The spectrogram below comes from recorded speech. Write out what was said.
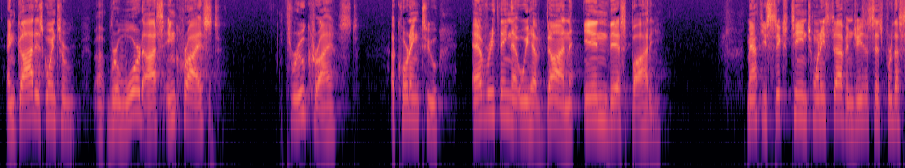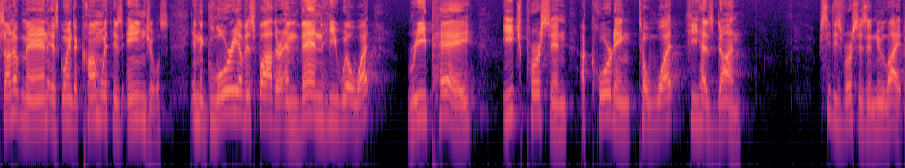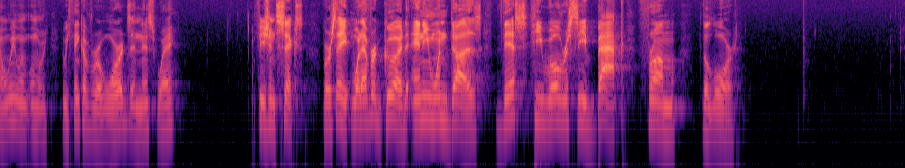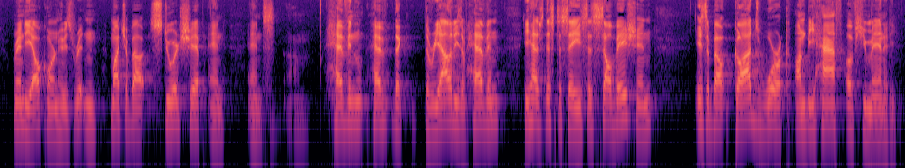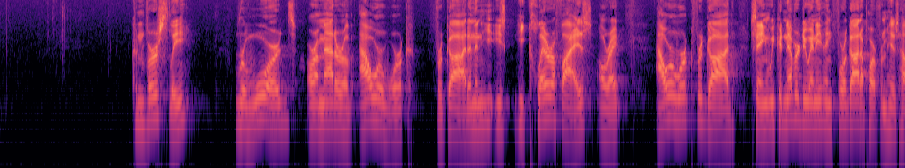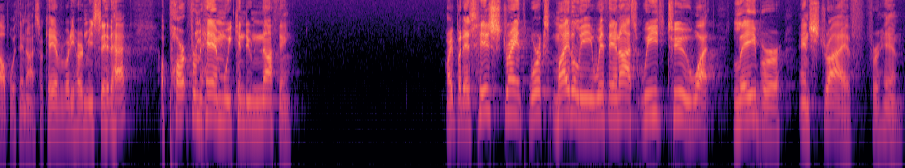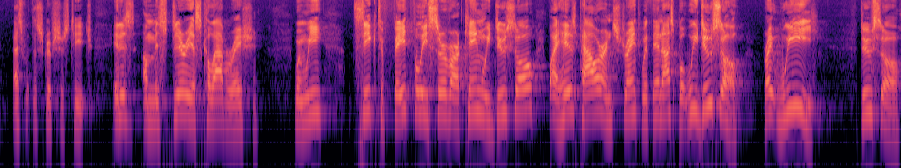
And God is going to Uh, reward us in Christ, through Christ, according to everything that we have done in this body. Matthew 16, 27, Jesus says, For the Son of Man is going to come with his angels in the glory of his Father, and then he will what? Repay each person according to what he has done. See these verses in new light, don't we, when, when we, we think of rewards in this way? Ephesians 6, verse 8 Whatever good anyone does, this he will receive back from the Lord. Randy Alcorn, who's written much about stewardship and, and um, heaven, hev- the, the realities of heaven, he has this to say. He says, Salvation is about God's work on behalf of humanity. Conversely, rewards are a matter of our work for God. And then he, he clarifies, all right, our work for God saying we could never do anything for God apart from His help within us. Okay, everybody heard me say that? Apart from Him, we can do nothing. All right, but as His strength works mightily within us, we too, what? Labor and strive for Him. That's what the scriptures teach. It is a mysterious collaboration. When we seek to faithfully serve our King, we do so by His power and strength within us, but we do so, right? We do so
